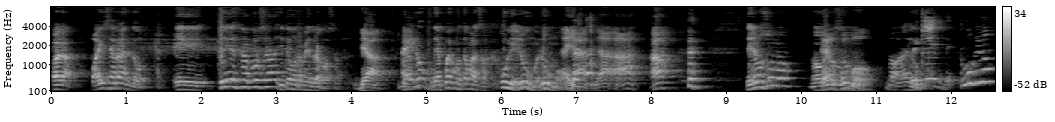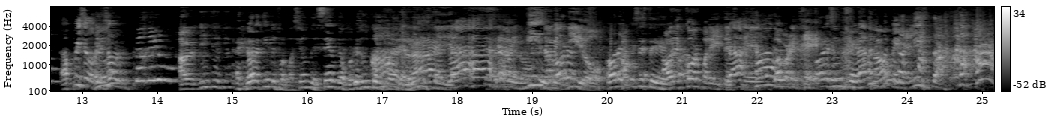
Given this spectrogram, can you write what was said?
Ahora, para ir cerrando. Eh, tú dices una cosa, yo tengo también otra cosa. Ya. Ya, Después juntamos las hojas. Uy, el humo, el humo. Ah, Ya, ya, ah. Ah, ¿tenemos humo? No, ¿Tenemos no humo? No, no hay ¿De quién? ¿Cómo que no? Auspicio del ¿Hay sol. No, no hay humo. A ver, ya, ya, ya. Es que ahora tiene la información de cerca porque es un Ah, corporativista. ya. claro. Se ha vendido. Se ha Ahora- vendido. Ahora que es este. Ahora es corporate, este. Corporate. ahora es un Gerardo penalista.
